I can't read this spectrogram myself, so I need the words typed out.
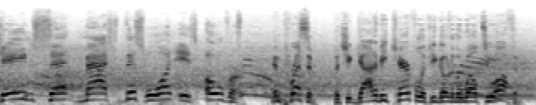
Game, set, match. This one is over. Impressive, but you gotta be careful if you go to the well too often.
